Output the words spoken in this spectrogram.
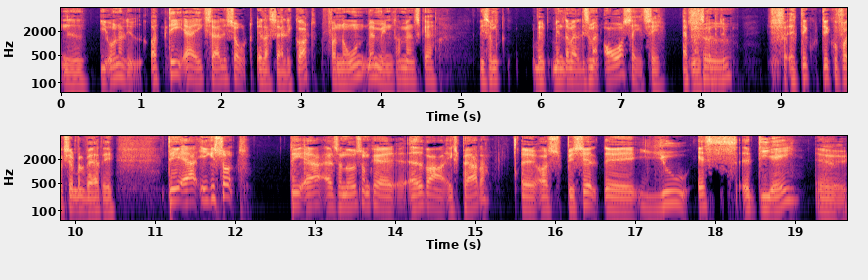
nede i underlivet. Og det er ikke særlig sjovt eller særlig godt for nogen, medmindre man skal ligesom, mindre man ligesom er en årsag til, at man skal bedøve. F- Det, det kunne for eksempel være det. Det er ikke sundt. Det er altså noget, som kan advare eksperter, øh, og specielt øh, USDA, øh,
